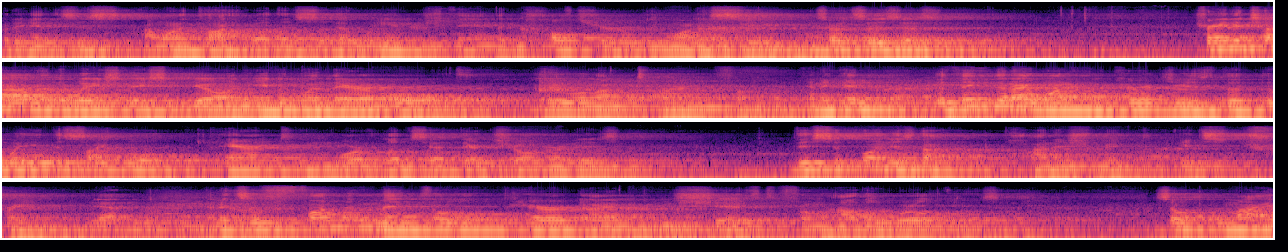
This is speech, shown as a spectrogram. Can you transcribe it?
but again, this is I want to talk about this so that we understand the culture we want to see. So it says this. Train a child in the way they should go, and even when they're old, they will not turn from it. And again, the thing that I want to encourage you is that the way disciple parenting work looks at their children is discipline is not punishment, it's training. Yeah. And it's a fundamental paradigm shift from how the world views it. So my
